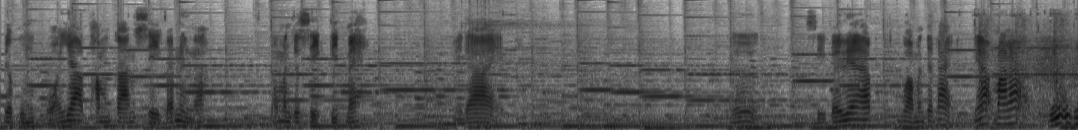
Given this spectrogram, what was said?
เดี๋ยวผมขออนุญาตทำการเสกแป๊บหนึ่งนะว่ามันจะเสกติดไหมไม่ได้ เออเสกไปเรื่อยครับว่ามันจะได้เนี่ยมาแล้วโอ้โห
